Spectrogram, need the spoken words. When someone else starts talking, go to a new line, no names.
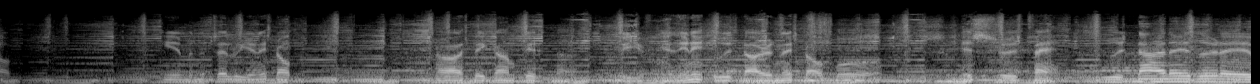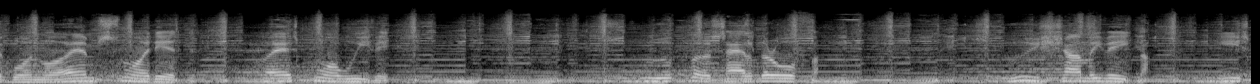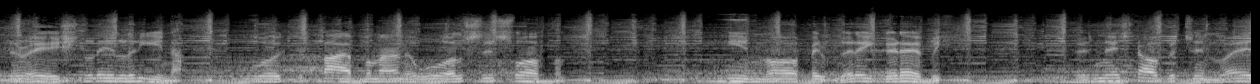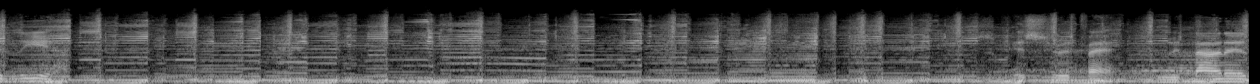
stop. Him and the celery stop. I think I'm getting now. We've in it with our next stop. This is fat. With nine as a one more am snorted. Last more weave it. Super salgrofa. Ushami vika. Easter ish lilina. Work the pipe man a waltz is slotham. Him up a very good heavy. There's no stop it's in way there. Yes, it's fat. It's down as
